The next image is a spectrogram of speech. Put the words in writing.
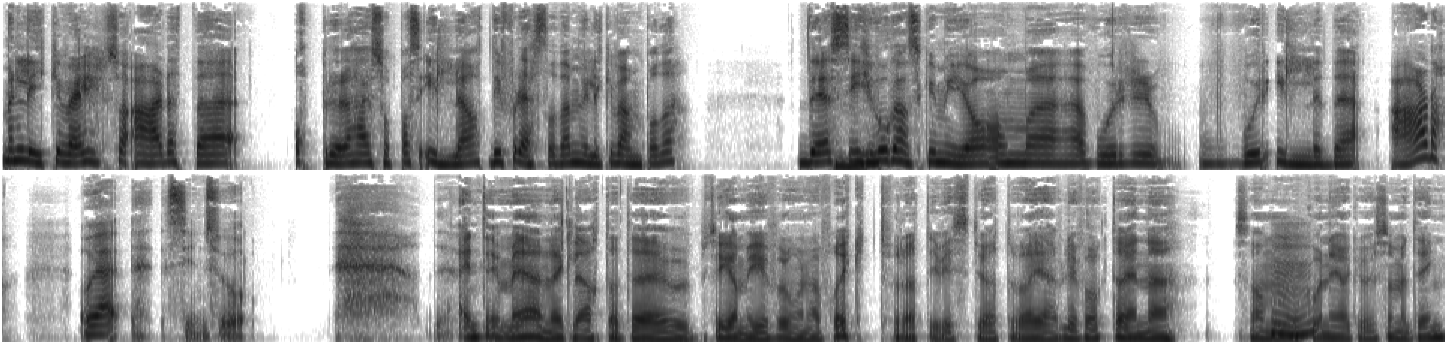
Men likevel så er dette opprøret her såpass ille at de fleste av dem vil ikke være med på det. Det sier jo ganske mye om uh, hvor, hvor, ille det er, da. Og jeg syns jo. En ting med det er klart at det er sikkert mye av frykt, for at de visste jo at det var jævlige folk der inne som mm. kunne gjøre grusomme ting.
